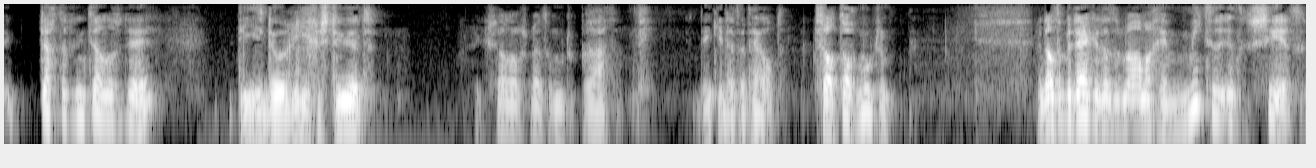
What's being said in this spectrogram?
Ik dacht dat ik niet anders deed. Die is door Rie gestuurd. Ik zal nog eens met hem moeten praten. Denk je dat het helpt? Het zal toch moeten. En dan te bedenken dat het me allemaal geen mieter interesseert.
